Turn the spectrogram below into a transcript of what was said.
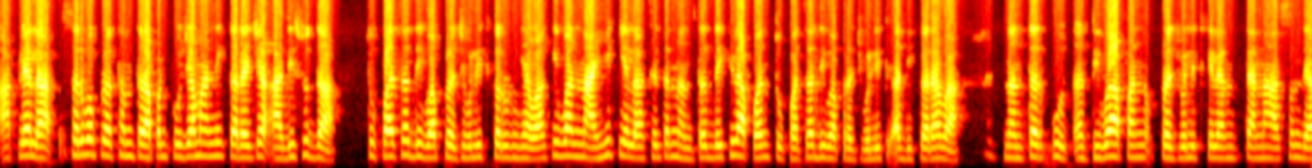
आपल्याला सर्वप्रथम तर आपण पूजा मांडणी करायच्या आधी सुद्धा तुपाचा दिवा प्रज्वलित करून घ्यावा किंवा नाही केला असेल तर नंतर देखील आपण तुपाचा दिवा प्रज्वलित आधी करावा. नंतर दिवा आपण प्रज्वलित केल्यानंतर त्यांना आसन द्या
